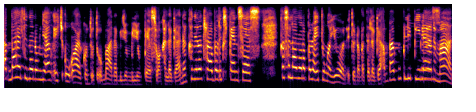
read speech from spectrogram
at dahil tinanong niya ang HOR kung totoo ba na bilyong-bilyong peso ang halaga ng kanilang travel expenses. Kasalanan na pala ito ngayon. Ito na ba talaga ang bagong Pilipinas? Kaya naman,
